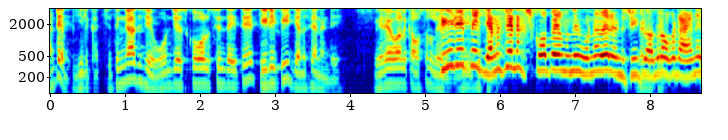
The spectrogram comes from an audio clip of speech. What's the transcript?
అంటే వీళ్ళు ఖచ్చితంగా అది ఓన్ చేసుకోవాల్సింది అయితే టీడీపీ జనసేన అండి. వేరే వాళ్ళకి అవసరం లేదు. టీడీపీ జనసేనకు స్కోప్ ఏముంది ఉన్నవే రెండు సీట్లు అందులో ఒకటి ఆయనే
